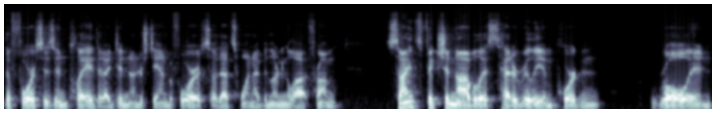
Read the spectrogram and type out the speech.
the forces in play that I didn't understand before. So that's one I've been learning a lot from. Science fiction novelists had a really important role in,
